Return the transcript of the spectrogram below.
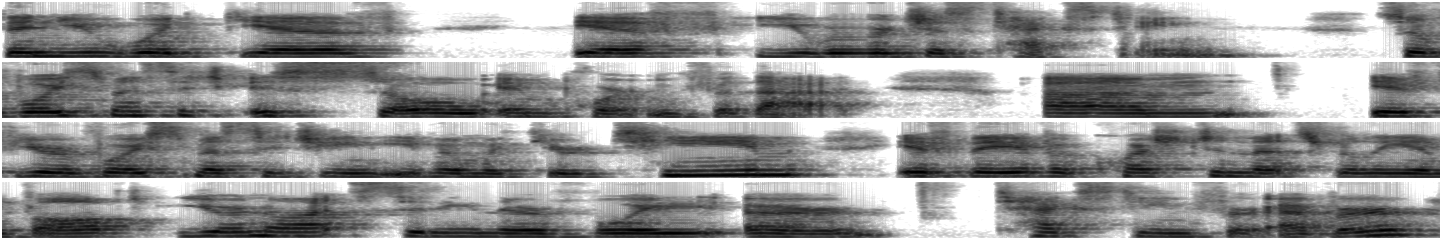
than you would give if you were just texting. So voice message is so important for that. Um, if you're voice messaging even with your team, if they have a question that's really involved, you're not sitting there voice or texting forever.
